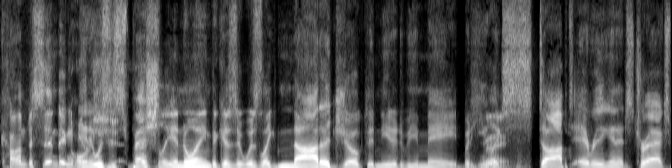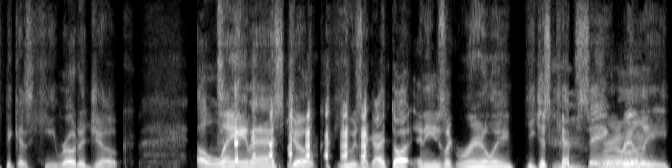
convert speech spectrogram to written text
Condescending horse and it was shit. especially annoying because it was like not a joke that needed to be made, but he like stopped everything in its tracks because he wrote a joke, a lame ass joke. He was like, I thought, and he's like, really? He just kept saying, really,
